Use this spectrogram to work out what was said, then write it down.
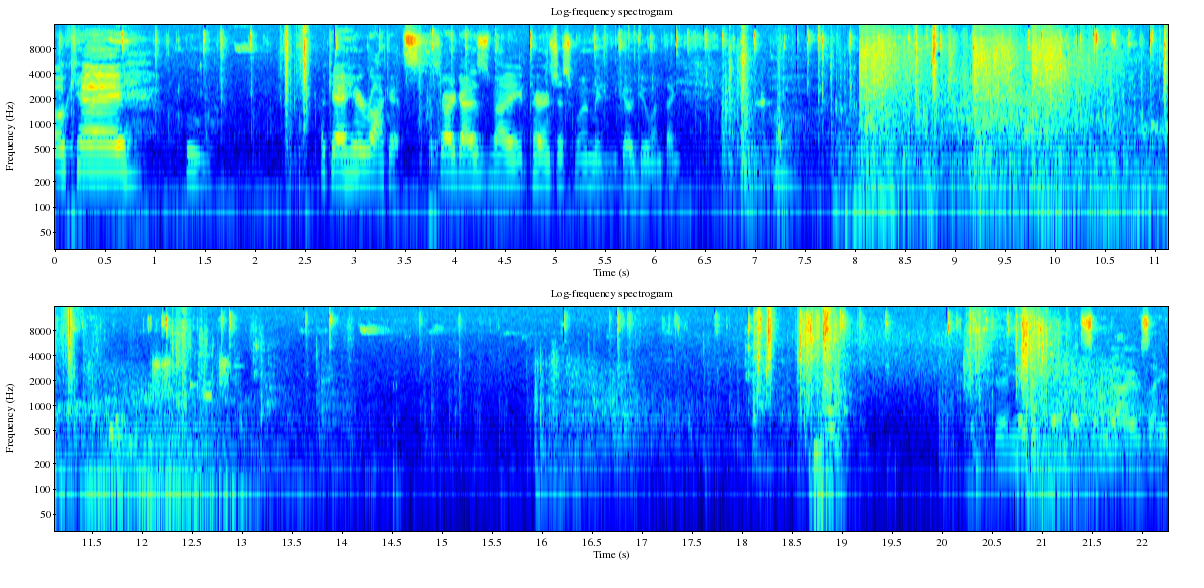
Okay. Ooh. Okay, I hear rockets. Sorry, guys. My parents just wanted me to go do one thing. Okay, make it think that some guy was like...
